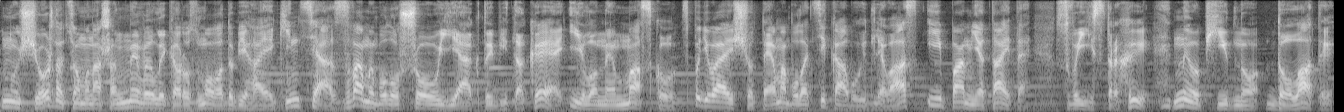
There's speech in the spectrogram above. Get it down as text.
Ну що ж, на цьому наша невелика розмова добігає кінця. З вами було шоу Як тобі таке, Ілоне Маску. Сподіваюсь, що тема була цікавою для вас. І пам'ятайте, свої страхи необхідно долати.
